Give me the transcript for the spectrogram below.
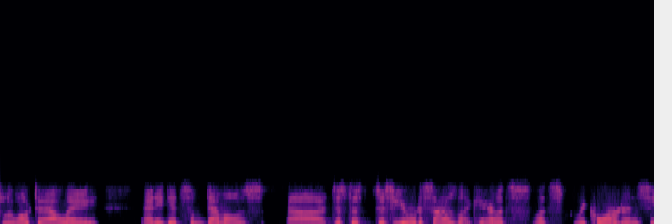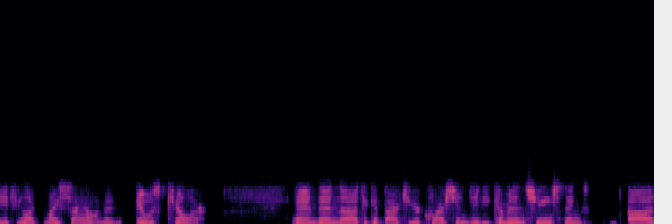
flew out to L.A. and he did some demos, uh, just to just to hear what it sounds like. Here, let's let's record and see if you like my sound. And it was killer. And then uh, to get back to your question, did he come in and change things? Uh,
